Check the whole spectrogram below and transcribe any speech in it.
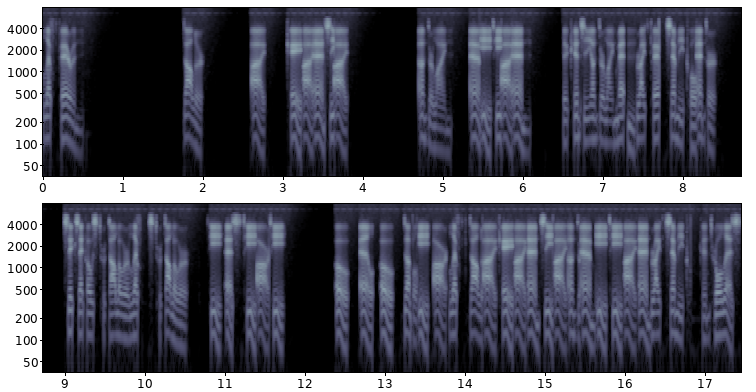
Left parent dollar. I K I N C I. Underline. M E T I N. McKinsey underline metin right pair semicolon enter. 6 echoes to dollar left to dollar. T S T R T. O L O double E R left dollar I K I N C I under M E T I N right semicolon control S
